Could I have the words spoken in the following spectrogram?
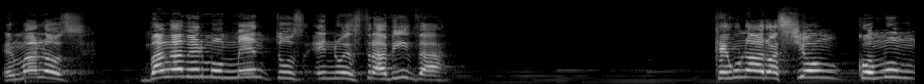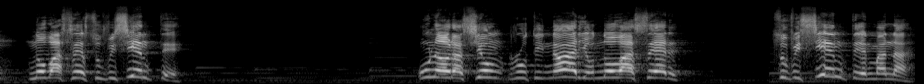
Hermanos, van a haber momentos en nuestra vida que una oración común no va a ser suficiente. Una oración rutinaria no va a ser suficiente, hermana.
